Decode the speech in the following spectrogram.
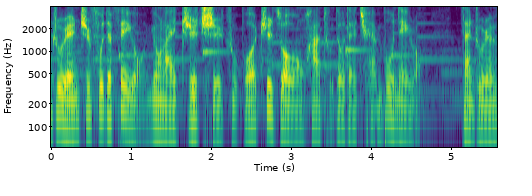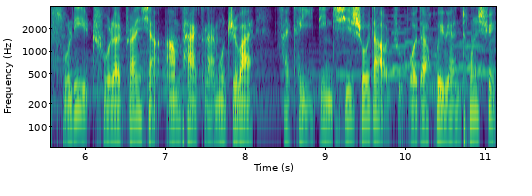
助人支付的费用用来支持主播制作文化土豆的全部内容。赞助人福利除了专享 Unpack 栏目之外，还可以定期收到主播的会员通讯，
